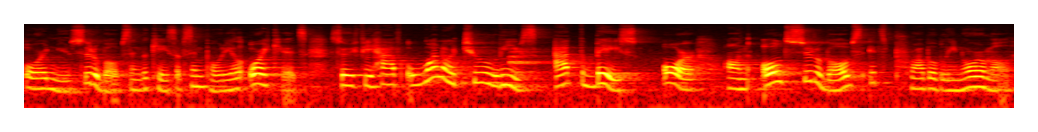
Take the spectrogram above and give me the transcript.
or new pseudobulbs in the case of Sympodial orchids. So if you have one or two leaves at the base or on old pseudobulbs, it's probably normal.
